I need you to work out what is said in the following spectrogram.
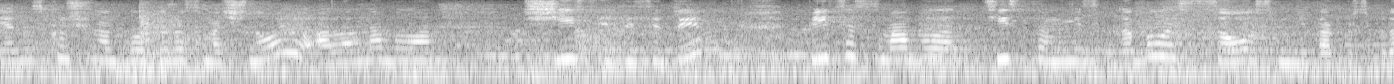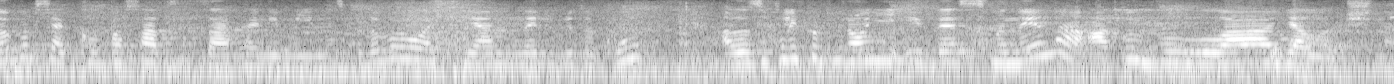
Я не скажу, що вона була дуже смачною, але вона була 6 із 10. Піца сама була тісто, мені сподобалось, соус мені також сподобався, ковбаса взагалі мені не сподобалась, я не люблю таку. Але взагалі в пепероні йде свинина, а тут була яловична.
